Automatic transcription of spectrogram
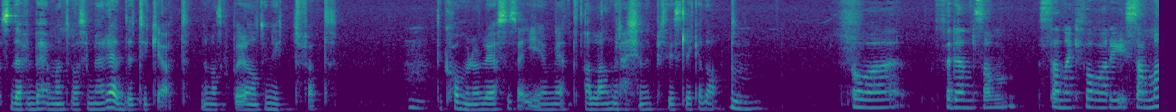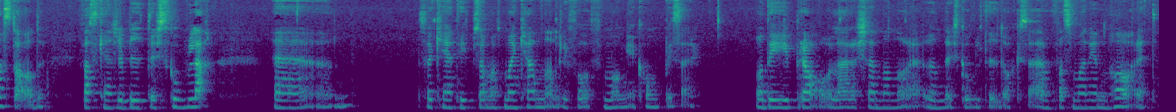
Så därför behöver man inte vara så himla rädd tycker jag att när man ska börja något nytt för att det kommer nog lösa sig i och med att alla andra känner precis likadant. Och för den som stannar kvar i samma stad fast kanske byter skola eh, så kan jag tipsa om att man kan aldrig få för många kompisar. Och det är bra att lära känna några under skoltid också även fast man redan har ett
